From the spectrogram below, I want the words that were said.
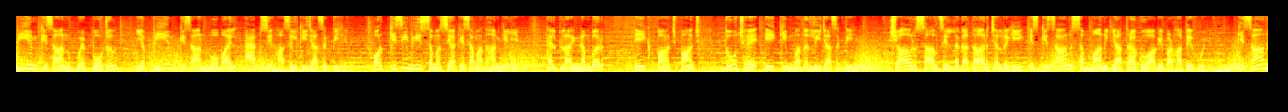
पीएम किसान वेब पोर्टल या पीएम किसान मोबाइल ऐप से हासिल की जा सकती है। और किसी भी समस्या के समाधान के लिए हेल्पलाइन नंबर एक पाँच पाँच दो छह एक की मदद ली जा सकती है। चार साल से लगातार चल रही इस किसान सम्मान यात्रा को आगे बढ़ाते हुए किसान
